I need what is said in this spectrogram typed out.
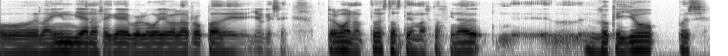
o de la India, no sé qué, pero luego lleva la ropa de, yo qué sé. Pero bueno, todos estos temas que al final eh, lo que yo pues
